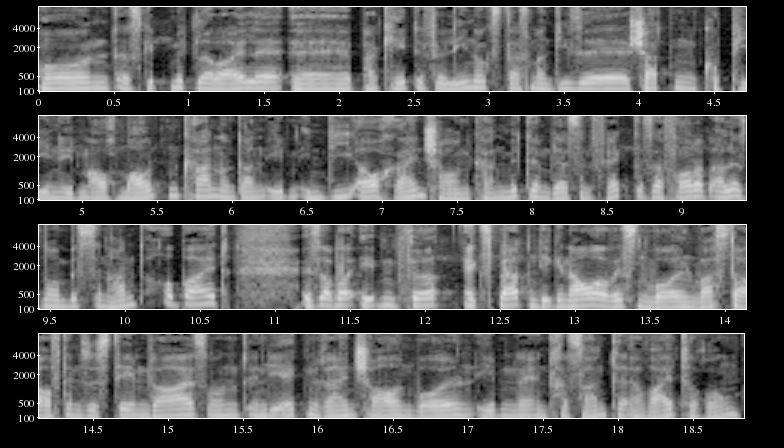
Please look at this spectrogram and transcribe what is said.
Und es gibt mittlerweile äh, Pakete für Linux, dass man diese Schattenkopien eben auch mounten kann und dann eben in die auch reinschauen kann mit dem Desinfekt. Das erfordert alles noch ein bisschen Handarbeit, ist aber eben für Experten, die genauer wissen wollen, was da auf dem System da ist und in die Ecken reinschauen wollen, eben eine interessante Erweiterung.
